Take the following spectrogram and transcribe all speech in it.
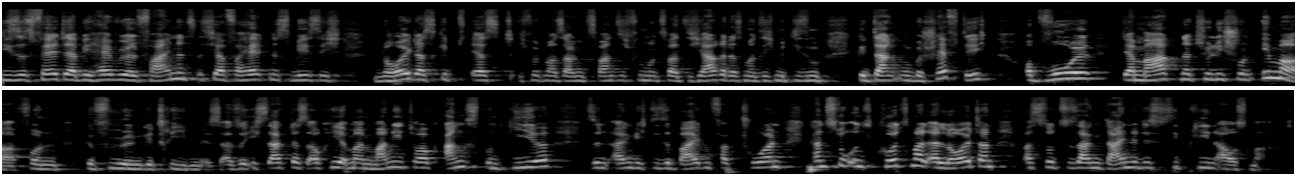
Dieses Feld der Behavioral Finance ist ja verhältnismäßig neu. Das gibt es erst, ich würde mal sagen, 20, 25 Jahre, dass man sich mit diesem Gedanken beschäftigt, obwohl der Markt natürlich schon immer von Gefühlen getrieben ist. Also ich sage das auch hier immer im Money Talk, Angst und Gier sind eigentlich diese beiden Faktoren. Kannst du uns kurz mal erläutern, was sozusagen deine Disziplin ausmacht?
